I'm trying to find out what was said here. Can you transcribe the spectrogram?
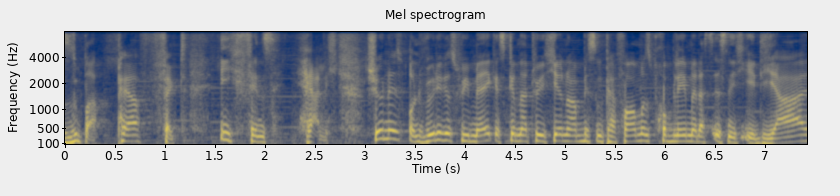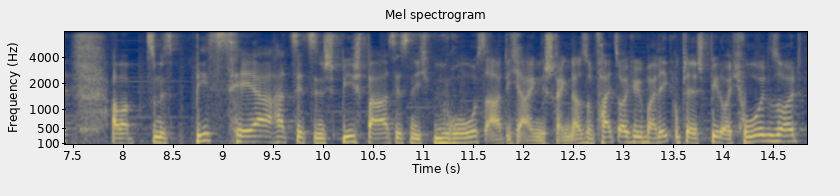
Super, perfekt. Ich finde es herrlich. Schönes und würdiges Remake. Es gibt natürlich hier noch ein bisschen Performance-Probleme. Das ist nicht ideal, aber zumindest bisher hat es jetzt den Spielspaß jetzt nicht großartig eingeschränkt. Also falls ihr euch überlegt, ob ihr das Spiel euch holen sollt,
